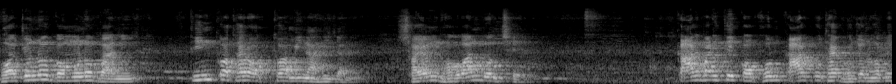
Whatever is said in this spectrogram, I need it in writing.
ভজন গমন বাণী তিন কথার অর্থ আমি নাহি জানি। স্বয়ং ভগবান বলছে, কার বাড়িতে কখন কার কোথায় ভোজন হবে?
